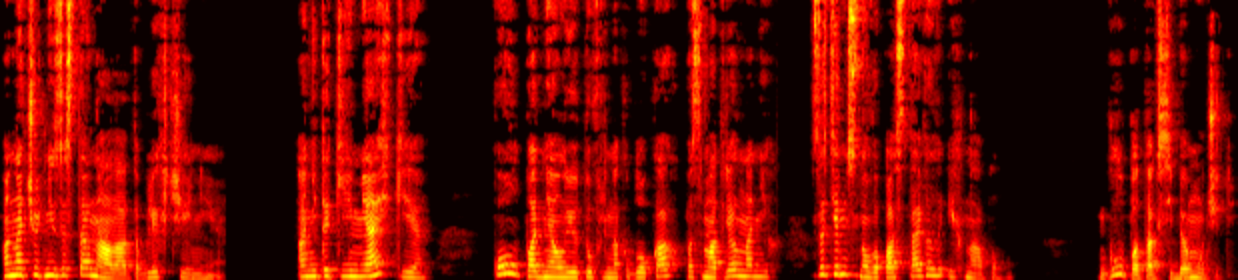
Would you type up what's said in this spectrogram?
она чуть не застонала от облегчения. Они такие мягкие. Коул поднял ее туфли на каблуках, посмотрел на них, затем снова поставил их на пол. Глупо так себя мучить.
